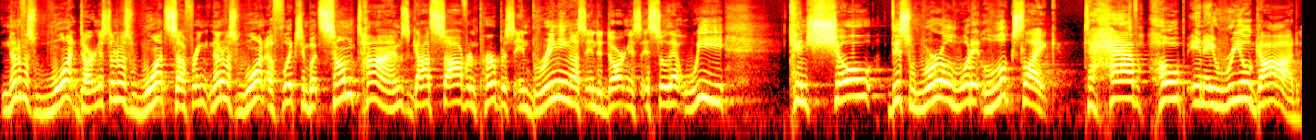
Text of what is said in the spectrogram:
none of us want darkness. None of us want suffering. None of us want affliction. But sometimes God's sovereign purpose in bringing us into darkness is so that we can show this world what it looks like to have hope in a real God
